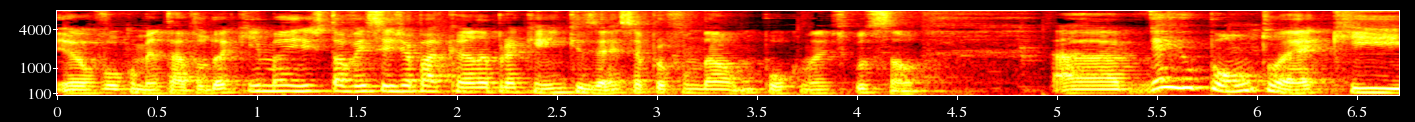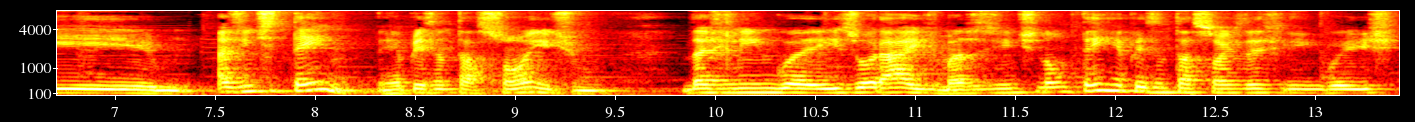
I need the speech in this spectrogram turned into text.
eu vou comentar tudo aqui, mas talvez seja bacana para quem quiser se aprofundar um pouco na discussão. Uh, e aí o ponto é que a gente tem representações das línguas orais, mas a gente não tem representações das línguas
